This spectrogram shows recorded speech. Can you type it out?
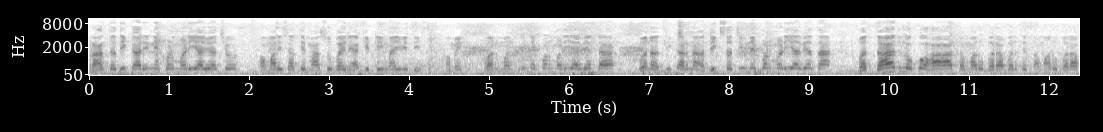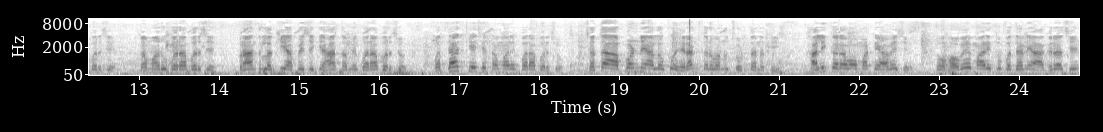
પ્રાંત અધિકારીને પણ મળી આવ્યા છો. અમારી સાથે માસુભાઈની આખી ટીમ આવી હતી. અમે વન મંત્રીને પણ મળી આવ્યા હતા. વન અધિકારના અધિક સચિવને પણ મળી આવ્યા હતા. બધા જ લોકો, હા હા, તમારું બરાબર છે, તમારું બરાબર છે, તમારું બરાબર છે. પ્રાંત લખી આપે છે કે, હા, તમે બરાબર છો. બધા જ કહે છે, તમારે બરાબર છો. છતાં આપણને આ લોકો હેરાન કરવાનું છોડતા નથી. ખાલી કરાવવા માટે આવે છે. તો હવે મારી તો બધાને આગ્રહ છે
